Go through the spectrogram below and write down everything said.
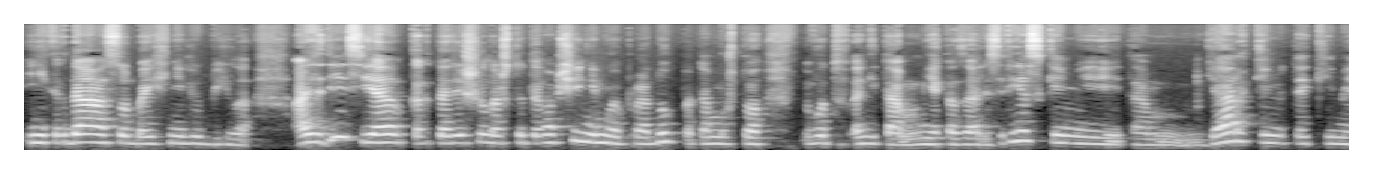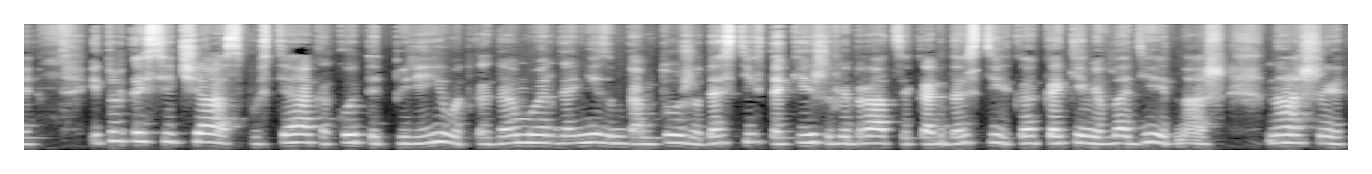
и никогда особо их не любила. А здесь я как-то решила, что это вообще не мой продукт, потому что вот они там мне казались резкими, там яркими такими. И только сейчас, спустя какой-то период, когда мой организм там тоже достиг таких же вибраций, как достиг, как какими владеет наш, наши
